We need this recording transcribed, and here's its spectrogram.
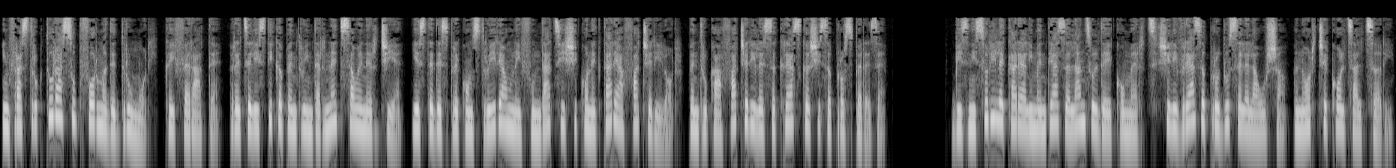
Infrastructura sub formă de drumuri, căi ferate, rețelistică pentru internet sau energie, este despre construirea unei fundații și conectarea afacerilor, pentru ca afacerile să crească și să prospereze. Businessurile care alimentează lanțul de e-comerț și livrează produsele la ușă, în orice colț al țării.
